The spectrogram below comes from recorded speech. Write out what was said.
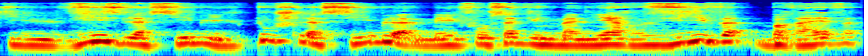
qu'il vise la cible, il touche la cible, mais ils font ça d'une manière vive, brève,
